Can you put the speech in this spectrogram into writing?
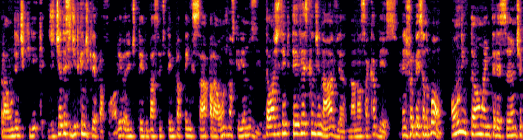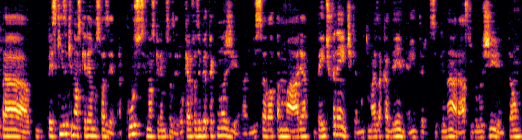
para onde a gente queria. A gente tinha decidido que a gente queria para fora e a gente teve bastante tempo para pensar para onde nós queríamos ir. Então a gente sempre teve a Escandinávia na nossa cabeça. A gente foi pensando, bom, onde então é interessante para pesquisa que nós queremos fazer, para cursos que nós queremos fazer? Eu quero fazer biotecnologia. A Larissa, ela está numa área bem diferente, que é muito mais acadêmica acadêmica, interdisciplinar, astrobiologia, então,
